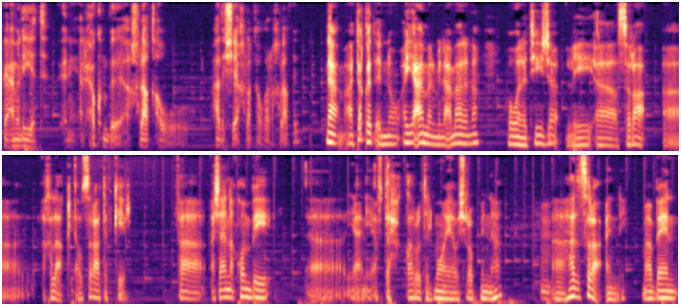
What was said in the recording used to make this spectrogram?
في عملية يعني الحكم بأخلاق أو هذا الشيء أخلاقي أو غير أخلاقي؟ نعم أعتقد أنه أي عمل من أعمالنا هو نتيجة لصراع آه، أخلاقي أو صراع تفكير. فعشان آه، يعني أفتح قارورة الموية وأشرب منها. آه هذا صراع عندي ما بين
